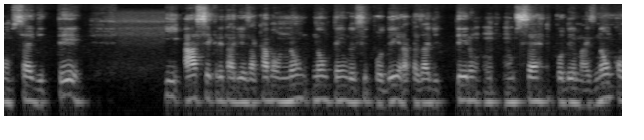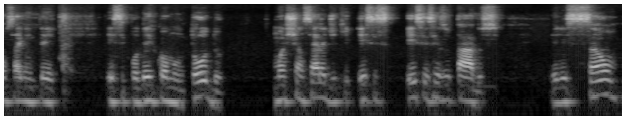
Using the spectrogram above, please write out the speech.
consegue ter e as secretarias acabam não, não tendo esse poder, apesar de ter um, um, certo poder, mas não conseguem ter esse poder como um todo, uma chancela de que esses, esses resultados, eles são,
